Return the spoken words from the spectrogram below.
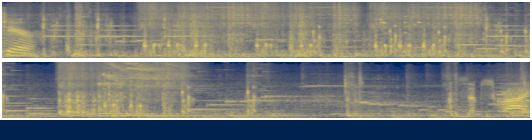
share, subscribe,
